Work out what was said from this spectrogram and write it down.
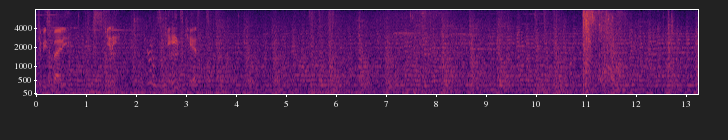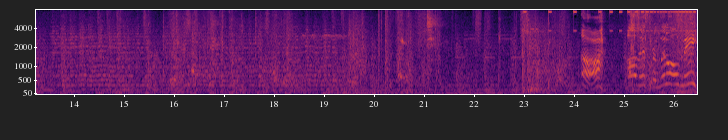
To be Spidey. Too skinny. You're those gains, kid. Ah, all this for little old me?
